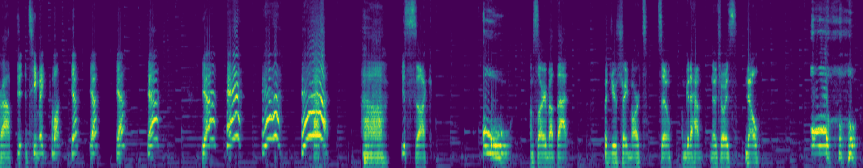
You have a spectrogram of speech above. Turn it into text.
crap. D teammate, come on. Yeah, yeah, yeah, yeah, yeah, yeah, yeah, yeah. Ah, you suck. Oh, I'm sorry about that. But you're trademarked, so I'm gonna have no choice. No. Oh!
